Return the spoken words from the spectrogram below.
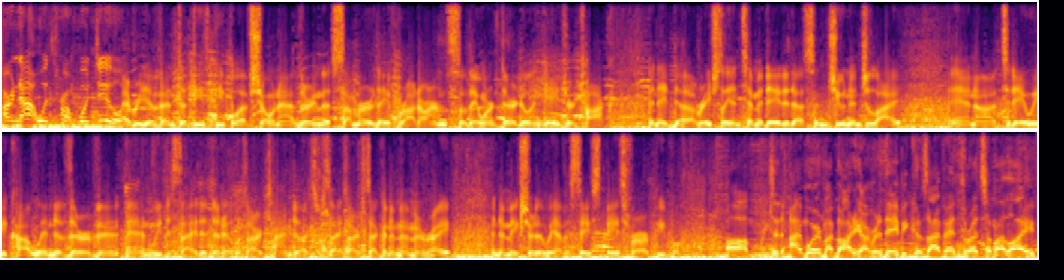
are not what Trump would do. Every event that these people have shown at during this summer, they've brought arms, so they weren't there to engage or talk, and they uh, racially intimidated us in June and July. And uh, today we caught wind of their event, and we decided that it was our time to exercise our Second Amendment right and to make sure that we have a safe space for our people. Um, I'm wearing my body armor today because I've had threats on my life,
